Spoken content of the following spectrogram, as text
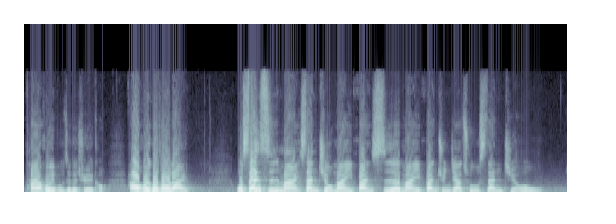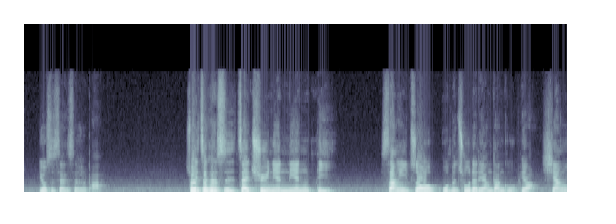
他要回补这个缺口。好，回过头来，我三十买三九卖一半，四二卖一半，均价出三九五，又是三十二趴。所以这个是在去年年底上一周我们出的两档股票相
